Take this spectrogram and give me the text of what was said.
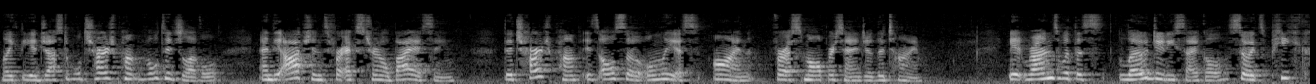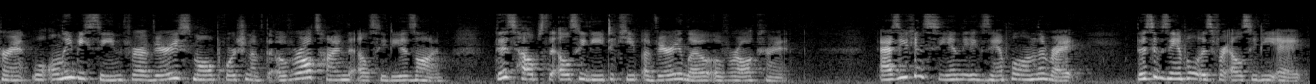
like the adjustable charge pump voltage level and the options for external biasing, the charge pump is also only on for a small percentage of the time. It runs with a low duty cycle, so its peak current will only be seen for a very small portion of the overall time the LCD is on. This helps the LCD to keep a very low overall current. As you can see in the example on the right, this example is for LCD A.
